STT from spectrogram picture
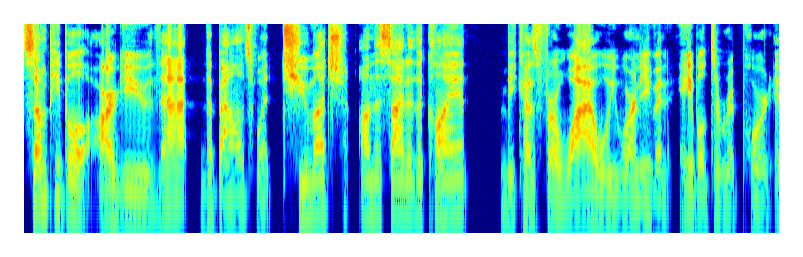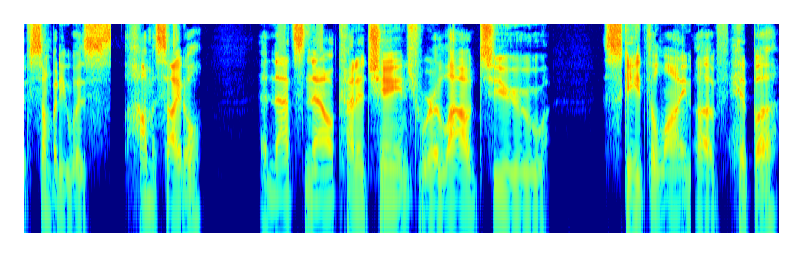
Some people argue that the balance went too much on the side of the client because for a while we weren't even able to report if somebody was homicidal. And that's now kind of changed. We're allowed to skate the line of HIPAA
